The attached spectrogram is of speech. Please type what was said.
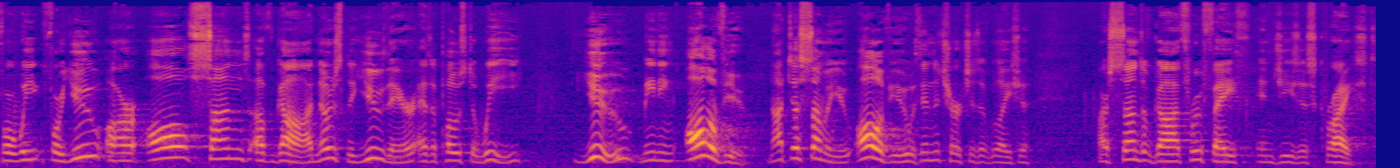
for, we, for you are all sons of God. Notice the you there as opposed to we. You, meaning all of you, not just some of you, all of you within the churches of Galatia, are sons of God through faith in Jesus Christ.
